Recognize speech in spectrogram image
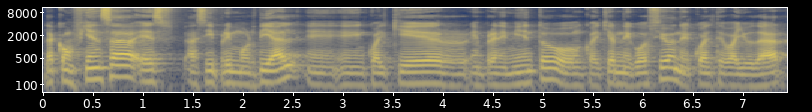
La confianza es así primordial eh, en cualquier emprendimiento o en cualquier negocio en el cual te va a ayudar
